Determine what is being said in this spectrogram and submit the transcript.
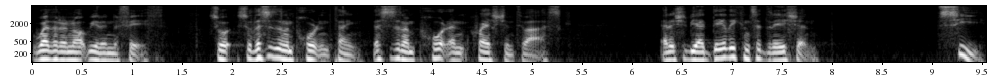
whether or not we're in the faith. So, so this is an important thing. This is an important question to ask. And it should be a daily consideration. See.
